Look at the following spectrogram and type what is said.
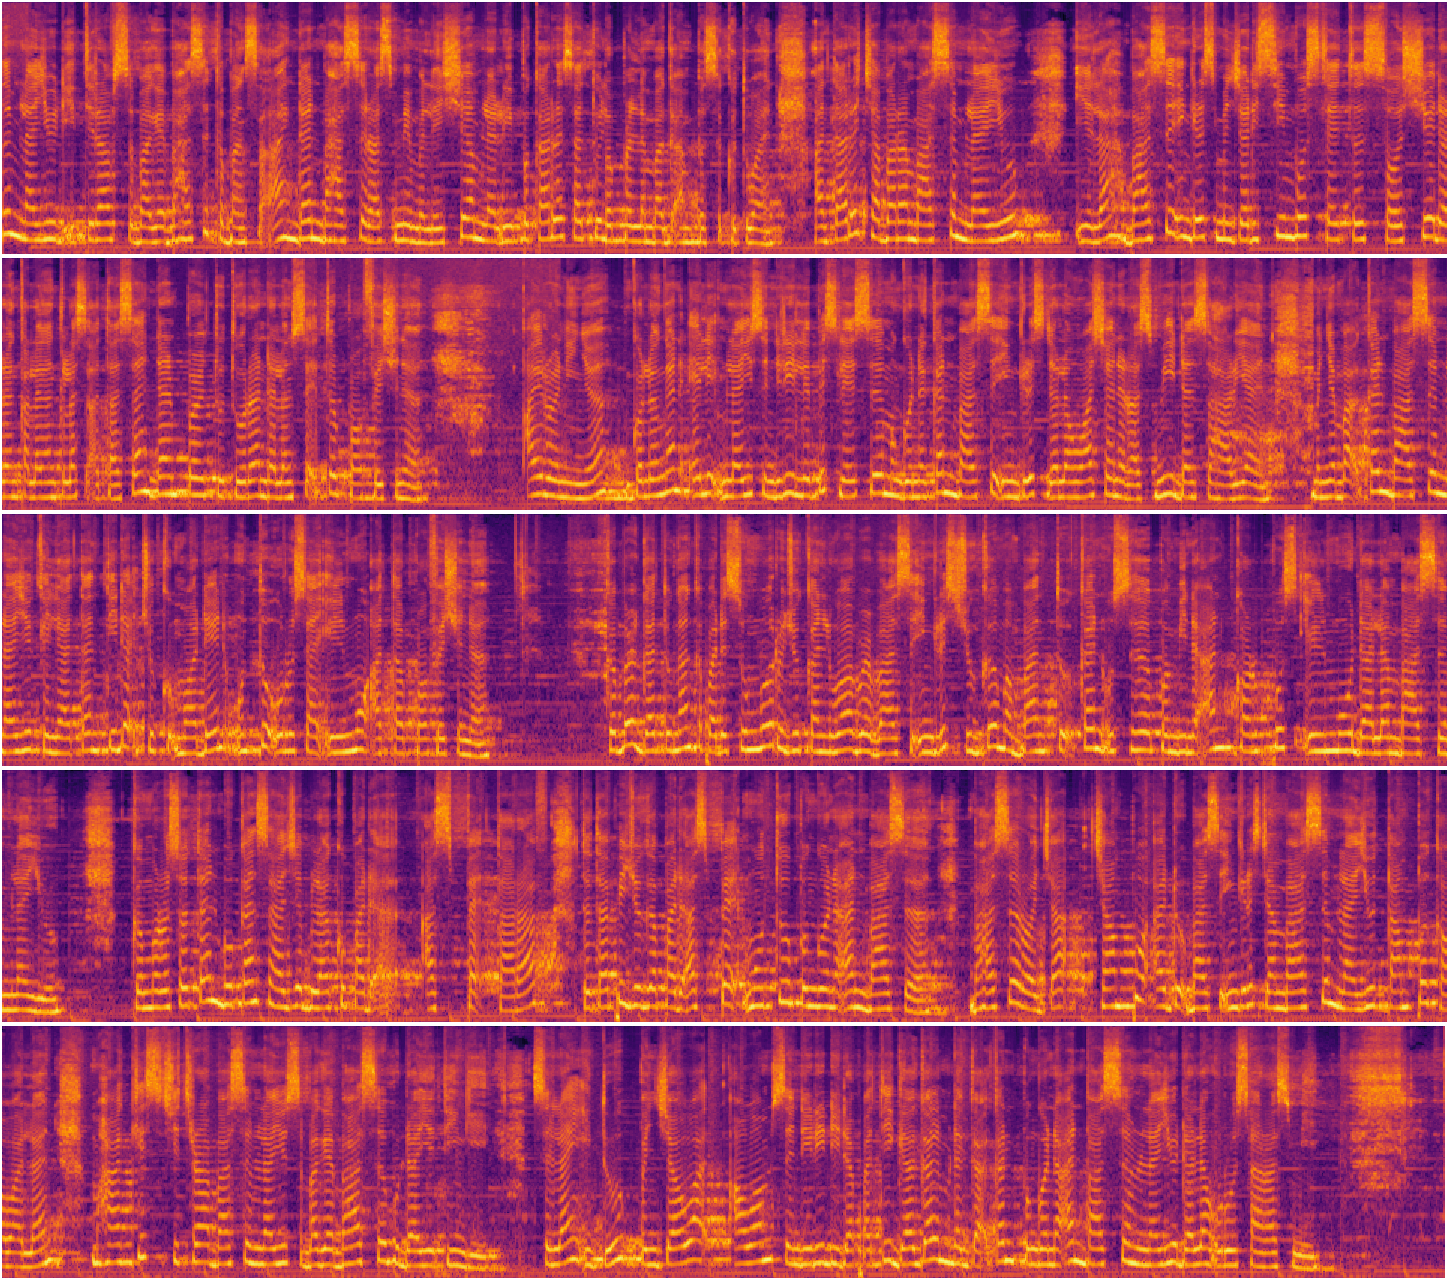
Bahasa Melayu diiktiraf sebagai bahasa kebangsaan dan bahasa rasmi Malaysia melalui perkara satu Perlembagaan Persekutuan. Antara cabaran bahasa Melayu ialah bahasa Inggeris menjadi simbol status sosial dalam kalangan kelas atasan dan pertuturan dalam sektor profesional. Ironinya, golongan elit Melayu sendiri lebih selesa menggunakan bahasa Inggeris dalam wacana rasmi dan seharian, menyebabkan bahasa Melayu kelihatan tidak cukup moden untuk urusan ilmu atau profesional. Kebergantungan kepada sumber rujukan luar berbahasa Inggeris juga membantukan usaha pembinaan korpus ilmu dalam bahasa Melayu. Kemerosotan bukan sahaja berlaku pada aspek taraf tetapi juga pada aspek mutu penggunaan bahasa. Bahasa rojak, campur aduk bahasa Inggeris dan bahasa Melayu tanpa kawalan menghakis citra bahasa Melayu sebagai bahasa budaya tinggi. Selain itu, penjawat awam sendiri didapati gagal menegakkan penggunaan bahasa Melayu dalam urusan rasmi.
